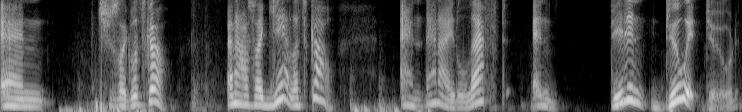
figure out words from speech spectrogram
and she was like, "Let's go," and I was like, "Yeah, let's go." And then I left and didn't do it, dude.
